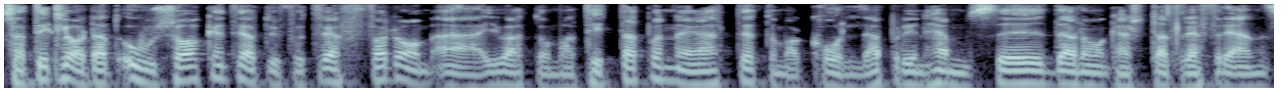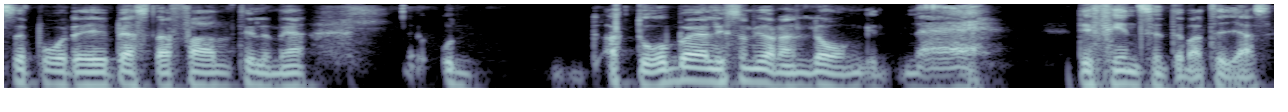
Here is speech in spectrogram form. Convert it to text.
Så det är klart att orsaken till att du får träffa dem är ju att de har tittat på nätet, de har kollat på din hemsida, de har kanske tagit referenser på dig i bästa fall till och med. Och att då börja liksom göra en lång, nej, det finns inte Mattias.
